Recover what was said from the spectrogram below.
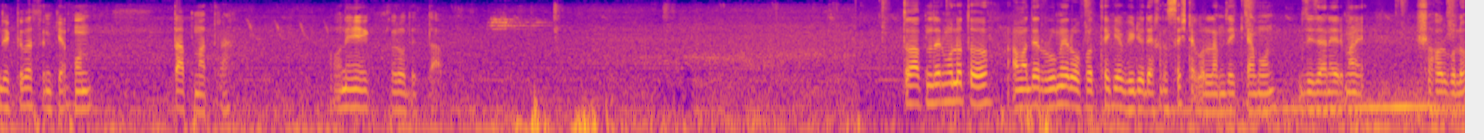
দেখতে পাচ্ছেন কেমন তাপমাত্রা। অনেক রোদের তাপ। তো আপনাদের মূলত আমাদের রুমের ওপর থেকে ভিডিও দেখানোর চেষ্টা করলাম যে কেমন জিজানের মানে শহরগুলো।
